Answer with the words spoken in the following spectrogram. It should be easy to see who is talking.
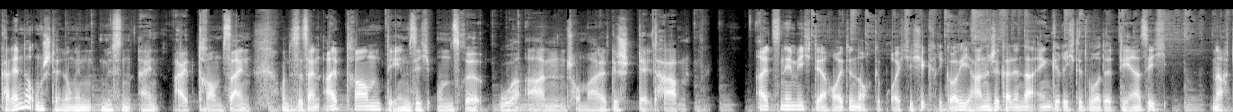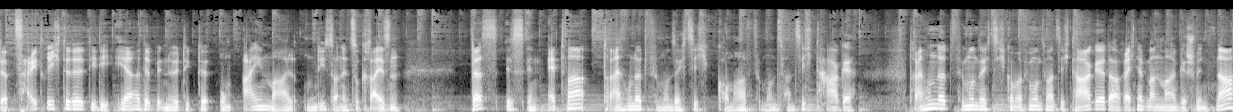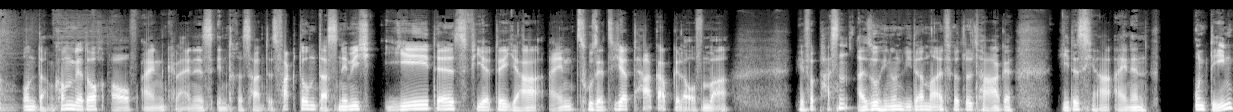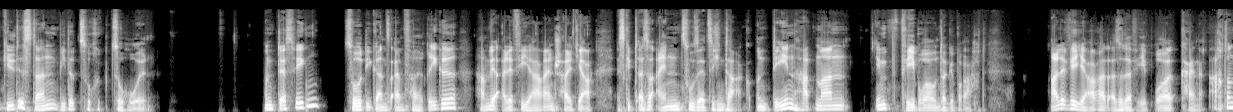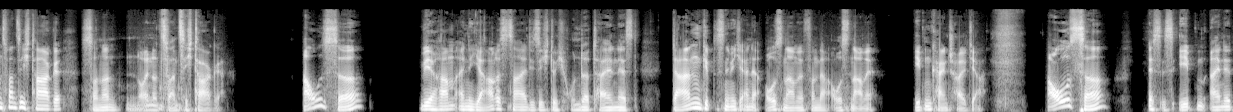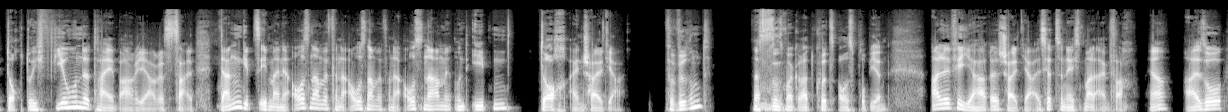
Speaker 1: Kalenderumstellungen müssen ein Albtraum sein. Und es ist ein Albtraum, den sich unsere Urahnen schon mal gestellt haben. Als nämlich der heute noch gebräuchliche gregorianische Kalender eingerichtet wurde, der sich nach der Zeit richtete, die die Erde benötigte, um einmal um die Sonne zu kreisen. Das ist in etwa 365,25 Tage. 365,25 Tage, da rechnet man mal geschwind nach und dann kommen wir doch auf ein kleines interessantes Faktum, dass nämlich jedes vierte Jahr ein zusätzlicher Tag abgelaufen war. Wir verpassen also hin und wieder mal Vierteltage, jedes Jahr einen. Und den gilt es dann wieder zurückzuholen. Und deswegen so die ganz einfache Regel, haben wir alle vier Jahre ein Schaltjahr. Es gibt also einen zusätzlichen Tag und den hat man im Februar untergebracht. Alle vier Jahre hat also der Februar keine 28 Tage, sondern 29 Tage. Außer wir haben eine Jahreszahl, die sich durch 100 teilen lässt. Dann gibt es nämlich eine Ausnahme von der Ausnahme. Eben kein Schaltjahr. Außer es ist eben eine doch durch 400 teilbare Jahreszahl. Dann gibt's eben eine Ausnahme von der Ausnahme von der Ausnahme und eben doch ein Schaltjahr. Verwirrend? Lass uns uns mal gerade kurz ausprobieren. Alle vier Jahre Schaltjahr ist ja zunächst mal einfach. Ja, also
